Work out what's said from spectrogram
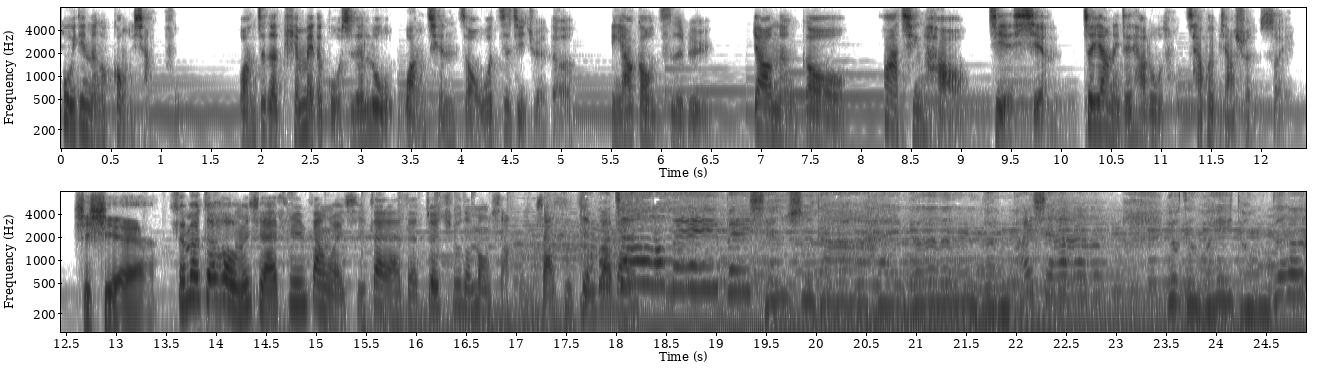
不一定能够共享福。往这个甜美的果实的路往前走，我自己觉得你要够自律，要能够划清好界限，这样你这条路才会比较顺遂。谢谢。学妹，最后我们一起来听范玮琪带来的《最初的梦想》，我们下次见，拜拜。被现实大海下，又怎会懂得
